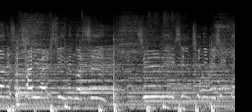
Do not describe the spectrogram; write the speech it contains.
안에서 자유할 수 있는 것은 진리이신 주님이시기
